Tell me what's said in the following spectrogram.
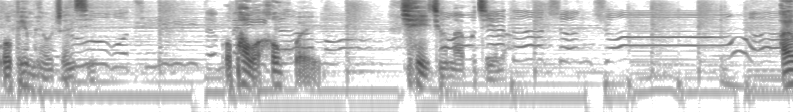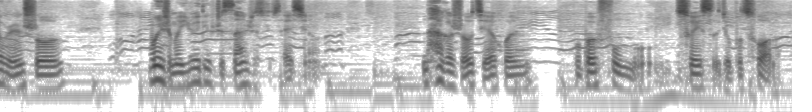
我并没有珍惜，我怕我后悔，也已经来不及了。还有人说，为什么约定是三十岁才行？那个时候结婚，不被父母催死就不错了。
